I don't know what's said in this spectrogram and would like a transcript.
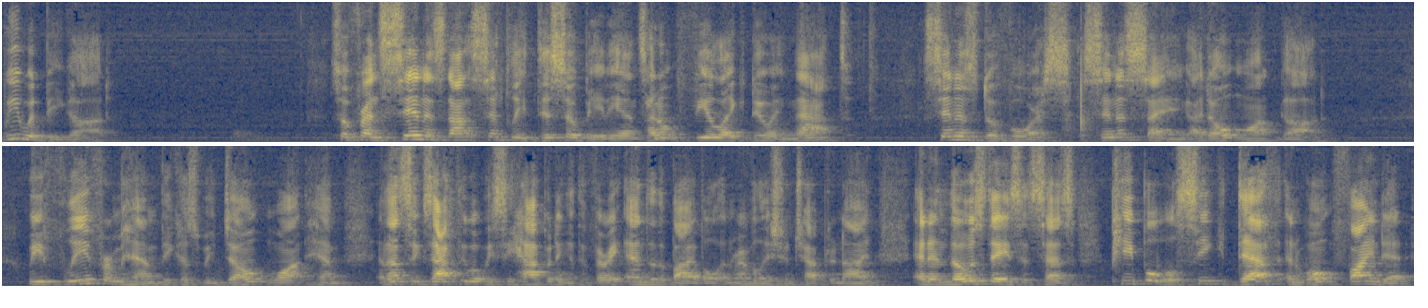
We would be God. So, friends, sin is not simply disobedience. I don't feel like doing that. Sin is divorce. Sin is saying, I don't want God. We flee from him because we don't want him. And that's exactly what we see happening at the very end of the Bible in Revelation chapter 9. And in those days it says, People will seek death and won't find it,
